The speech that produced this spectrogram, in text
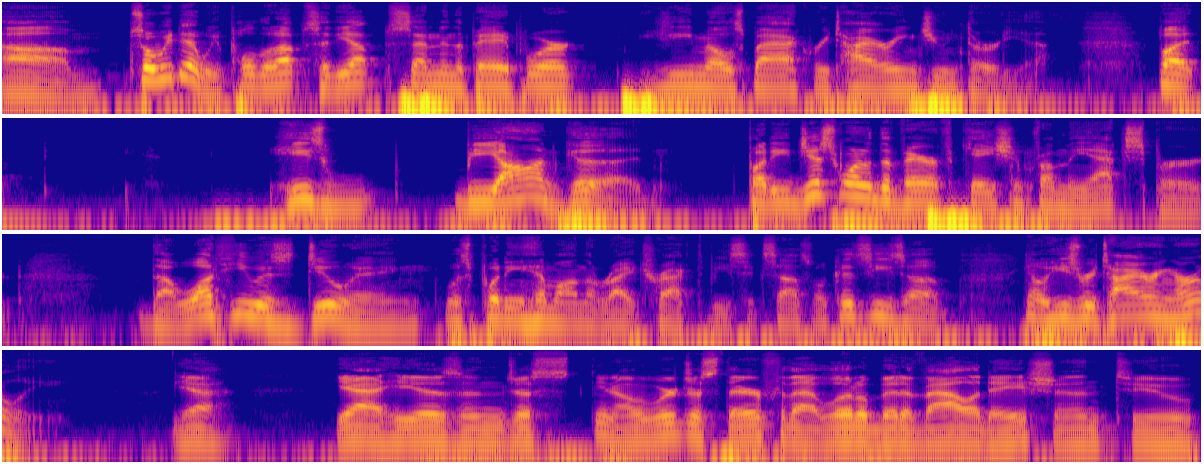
Um, so we did. We pulled it up, said, "Yep, send in the paperwork." Emails back, retiring June 30th. But he's beyond good. But he just wanted the verification from the expert that what he was doing was putting him on the right track to be successful because he's a, you know, he's retiring early. Yeah. Yeah, he is and just, you know, we're just there for that little bit of validation to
